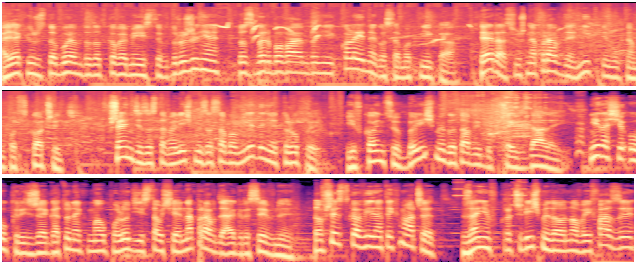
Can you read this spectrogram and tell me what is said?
A jak już zdobyłem dodatkowe miejsce w drużynie, to zwerbowałem do niej kolejnego samotnika. Teraz już naprawdę nikt nie mógł nam podskoczyć. Wszędzie zostawialiśmy za sobą jedynie trupy i w końcu byliśmy gotowi, by przejść dalej. Nie da się ukryć, że gatunek małpoludzi stał się naprawdę agresywny. To wszystko wina tych maczet. Zanim wkroczyliśmy do nowej fazy,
